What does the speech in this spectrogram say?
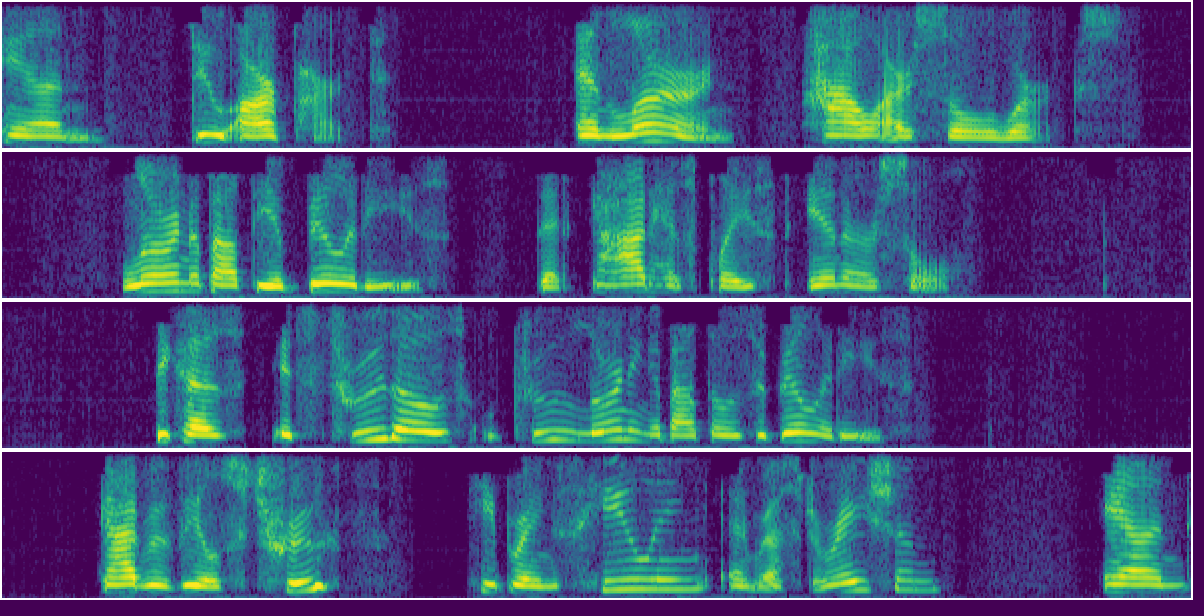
can do our part and learn how our soul works. Learn about the abilities that God has placed in our soul. Because it's through those, through learning about those abilities, God reveals truth, he brings healing and restoration, and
